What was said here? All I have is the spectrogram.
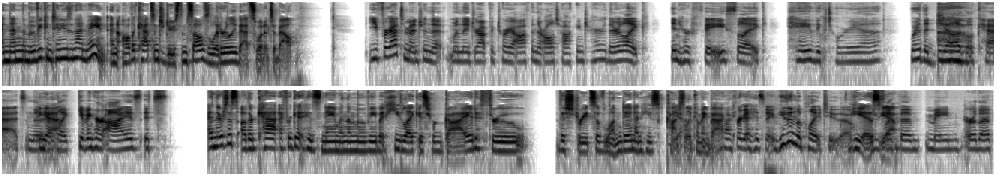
and then the movie continues in that vein, and all the cats introduce themselves. Literally, that's what it's about. You forgot to mention that when they drop Victoria off and they're all talking to her, they're like in her face, like, "Hey, Victoria, we're the oh. Jellicle cats," and they're Oh. Yeah. like giving her eyes. It's And there's this other cat, I forget his name in the movie, but he like is her guide through the streets of London, and he's constantly yeah. coming Oh, I forget his name. He's in the play too, though. He is, He's yeah. like the main or the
